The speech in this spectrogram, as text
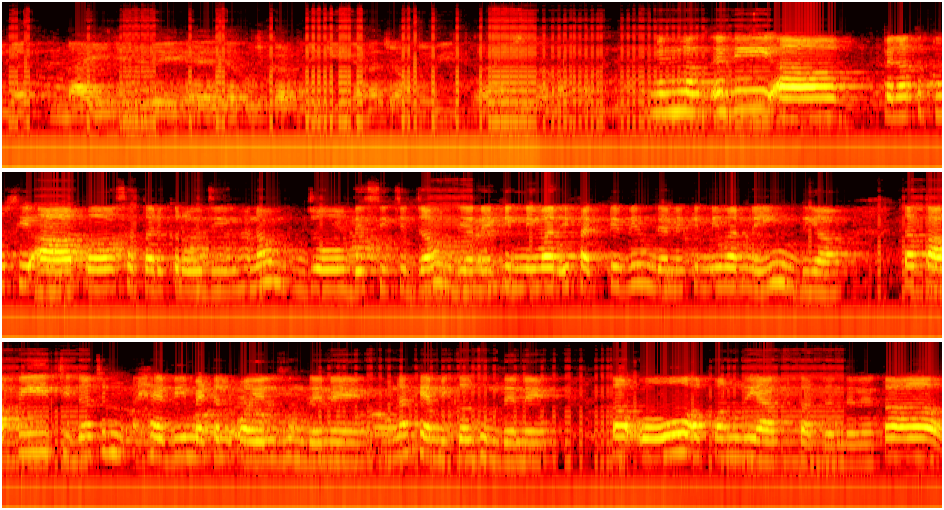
ਨ- ਨਾਈ ਜਿਹੜੇ ਜਾਂ ਕੁਝ ਕਰਨ ਲਈ ਕੀ ਕਹਿਣਾ ਚਾਹੁੰਦੇ ਵੀ? ਮੈਨੂੰ ਲੱਗਦਾ ਵੀ ਪਹਿਲਾਂ ਤਾਂ ਤੁਸੀਂ ਆਪ ਸਤਰਕ ਰਹੋ ਜੀ, ਹਨਾ? ਜੋ ਦੇਸੀ ਚੀਜ਼ਾਂ ਹੁੰਦੀਆਂ ਨੇ, ਕਿੰਨੀ ਵਾਰ ਇਫੈਕਟਿਵ ਵੀ ਹੁੰਦੀਆਂ ਨੇ, ਕਿੰਨੀ ਵਾਰ ਨਹੀਂ ਹੁੰਦੀਆਂ, ਤਾਂ ਕਾਫੀ ਚੀਜ਼ਾਂ 'ਚ ਹੈਵੀ ਮੈਟਲ ਆਇਲਸ ਹੁੰਦੇ ਨੇ, ਹਨਾ? ਕੈਮੀਕਲਸ ਹੁੰਦੇ ਨੇ, ਤਾਂ ਉਹ ਆਪਾਂ ਨੂੰ ਰਿਐਕਟ ਕਰ ਦਿੰਦੇ ਨੇ। ਤਾਂ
